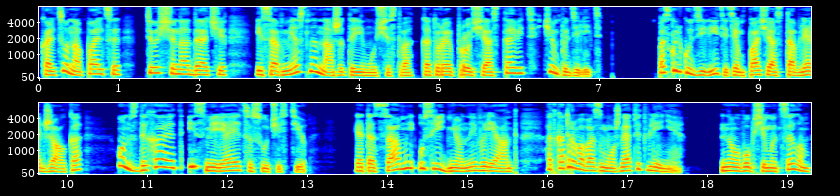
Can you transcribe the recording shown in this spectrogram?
кольцо на пальце, теща на даче и совместно нажитое имущество, которое проще оставить, чем поделить. Поскольку делить и тем паче оставлять жалко – он вздыхает и смиряется с участью. Это самый усредненный вариант, от которого возможно ответвление. Но в общем и целом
